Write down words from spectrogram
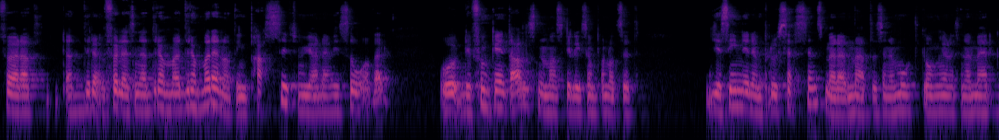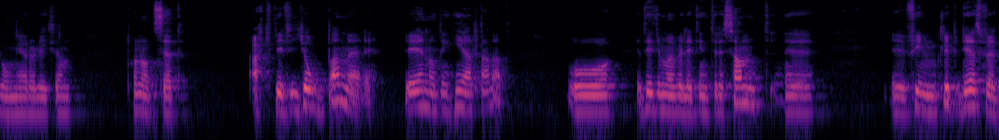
För att, att drö- följa sina drömmar, drömmar är någonting passivt som vi gör när vi sover. Och det funkar inte alls när man ska liksom på något sätt ge sig in i den processen som är att möta sina motgångar och sina medgångar och liksom på något sätt aktivt jobba med det. Det är någonting helt annat. Och jag tyckte det var väldigt intressant. Eh, eh filmklipp. Dels för att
